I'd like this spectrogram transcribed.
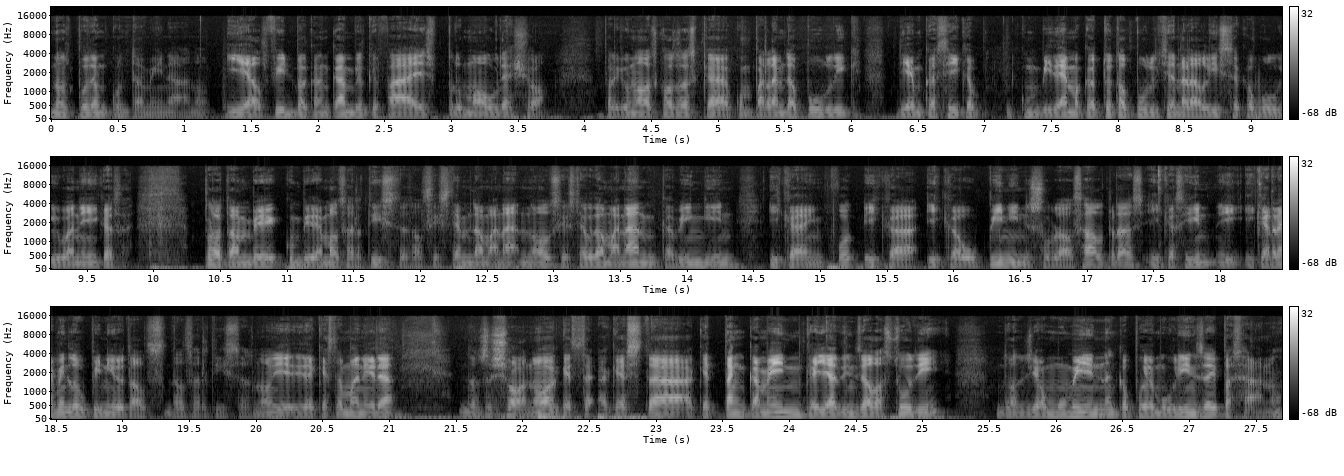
no ens podem contaminar. No? I el feedback, en canvi, el que fa és promoure això perquè una de les coses que, quan parlem de públic, diem que sí, que convidem a que tot el públic generalista que vulgui venir, que, però també convidem els artistes, els estem demanant, no? els esteu demanant que vinguin i que, info, i que, i que opinin sobre els altres i que, siguin, i, i que rebin l'opinió dels, dels artistes. No? I, i d'aquesta manera, doncs això, no? aquesta, aquesta, aquest tancament que hi ha dins de l'estudi, doncs hi ha un moment en què podem obrir-nos i passar, no?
